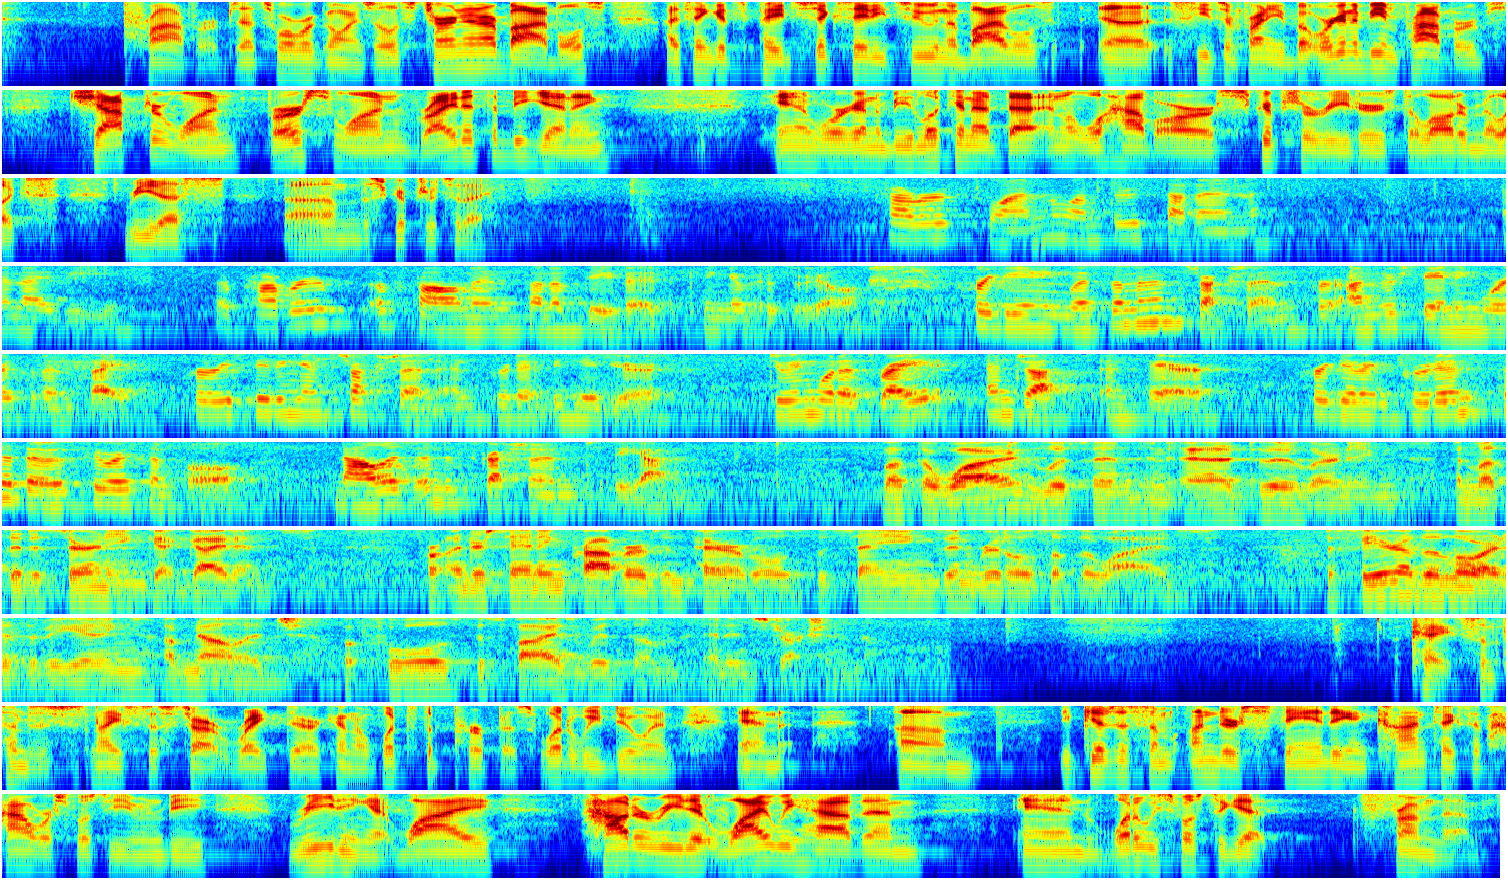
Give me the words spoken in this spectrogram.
Proverbs? That's where we're going. So, let's turn in our Bibles. I think it's page 682 in the Bible's uh, seats in front of you, but we're going to be in Proverbs chapter 1, verse 1, right at the beginning. And we're going to be looking at that, and we'll have our scripture readers, the Laudermillicks, read us um, the scripture today. Proverbs 1 1 through 7, NIV. The Proverbs of Solomon, son of David, king of Israel, for gaining wisdom and instruction, for understanding words of insight, for receiving instruction in prudent behavior, doing what is right and just and fair, for giving prudence to those who are simple, knowledge and discretion to the young. Let the wise listen and add to their learning, and let the discerning get guidance for understanding proverbs and parables, the sayings and riddles of the wise. The fear of the Lord is the beginning of knowledge, but fools despise wisdom and instruction. Okay, sometimes it's just nice to start right there, kind of what's the purpose? What are we doing? And um, it gives us some understanding and context of how we're supposed to even be reading it, why, how to read it, why we have them, and what are we supposed to get from them.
